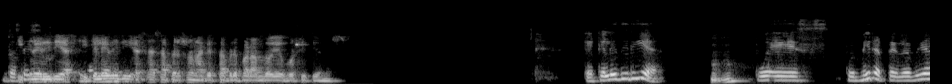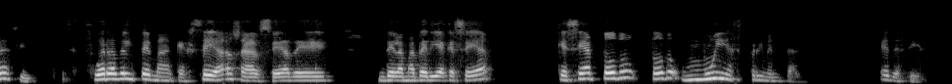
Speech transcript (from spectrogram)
Entonces, ¿Y, qué le dirías, ¿Y qué le dirías a esa persona que está preparando hoy oposiciones? ¿Qué, qué le diría? Uh -huh. Pues, pues mira, te lo voy a decir. Fuera del tema que sea, o sea, sea de, de la materia que sea, que sea todo, todo muy experimental. Es decir,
